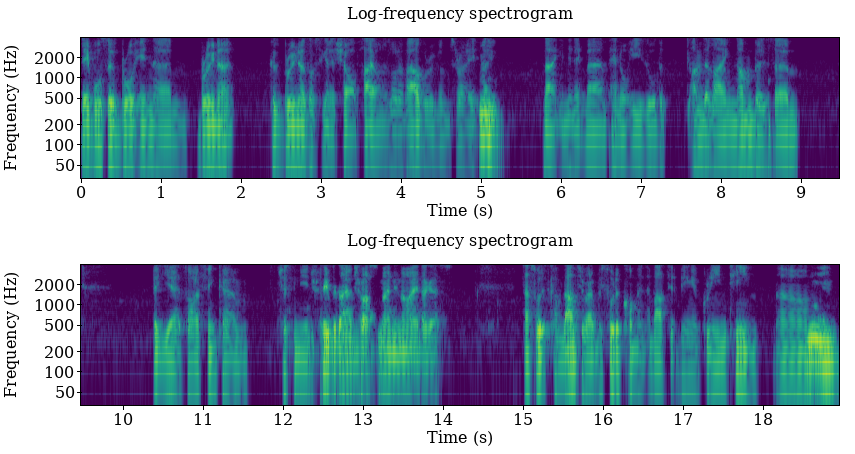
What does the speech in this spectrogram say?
they've also brought in um, Bruno because Bruno's obviously going to show up high on a lot of algorithms, right? Like Mm. 90 minute man, penalties, all the underlying numbers. Um, but yeah, so I think um, just in the interest People of don't time, trust Man United, I guess. that's what it's come down to, right? We sort of comment about it being a green team. Um, Mm.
